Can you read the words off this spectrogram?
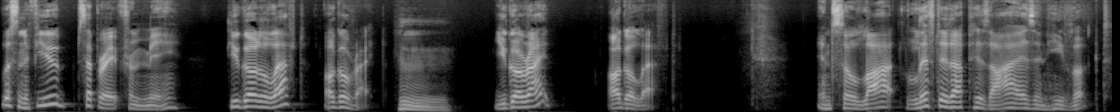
Listen, if you separate from me, if you go to the left, I'll go right. Hmm. You go right, I'll go left." And so Lot lifted up his eyes and he looked.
